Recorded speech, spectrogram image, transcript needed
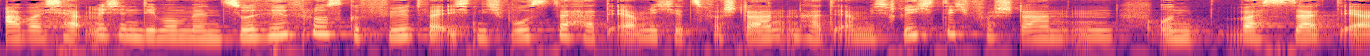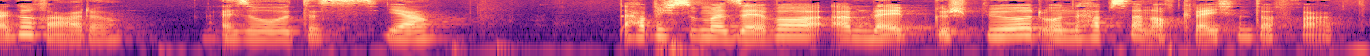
Aber ich habe mich in dem Moment so hilflos gefühlt, weil ich nicht wusste, hat er mich jetzt verstanden, hat er mich richtig verstanden und was sagt er gerade? Also das, ja, habe ich so mal selber am Leib gespürt und habe es dann auch gleich hinterfragt.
